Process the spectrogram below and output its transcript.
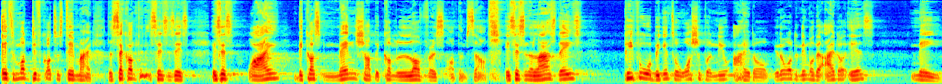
it's more difficult to stay married. The second thing it says, it says, it says, why? Because men shall become lovers of themselves. It says in the last days, people will begin to worship a new idol. You know what the name of the idol is? Me.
